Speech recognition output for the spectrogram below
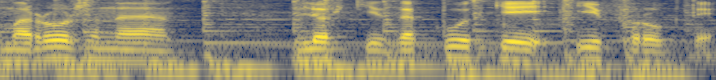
мороженое, легкие закуски и фрукты.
